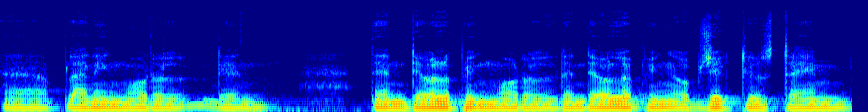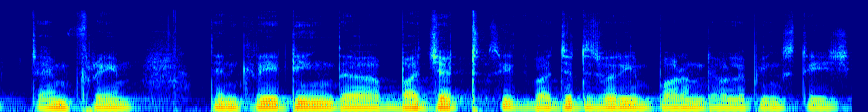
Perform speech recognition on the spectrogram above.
uh, planning model. Then then developing model, then developing objectives, time time frame, then creating the budget. See, budget is very important. Developing stage,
